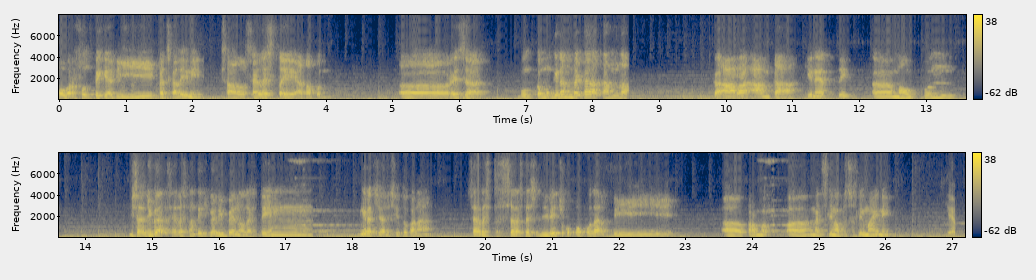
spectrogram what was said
powerful pick ya di patch kali ini misal Celeste ataupun uh, Reza kemungkinan mereka akan ke arah angka kinetik uh, maupun bisa juga Celeste nanti juga di ban oleh tim Mirage ya di situ karena Celeste, Celeste sendiri cukup populer di uh, per, uh, match 5 versus 5 ini. Yep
